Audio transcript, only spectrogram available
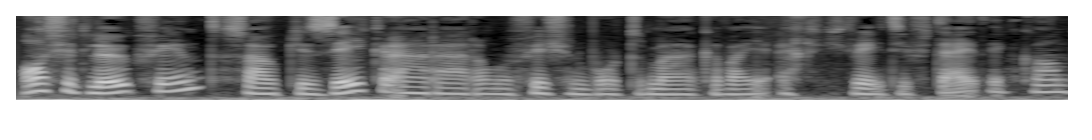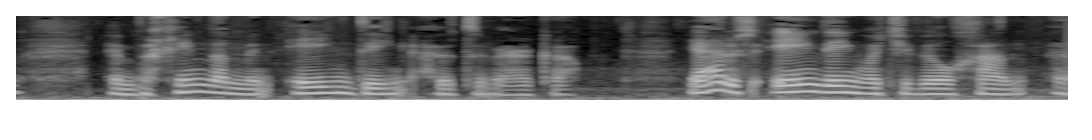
als je het leuk vindt, zou ik je zeker aanraden om een vision board te maken waar je echt je creativiteit in kan. En begin dan met één ding uit te werken. Ja, dus één ding wat je wil gaan uh,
